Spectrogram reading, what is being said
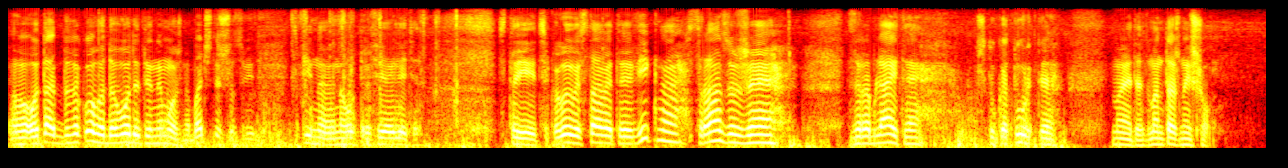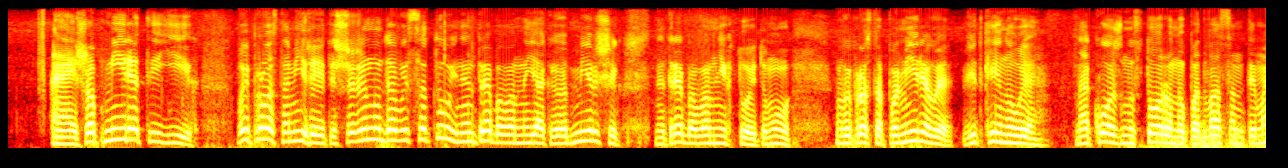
О, Отак до такого доводити не можна. Бачите, що з з піною на ультрафіолеті стається. Коли ви ставите вікна, сразу же заробляйте, штукатурте маєте, монтажний шов. Е, Щоб міряти їх, ви просто міряєте ширину та висоту, і не треба вам ніякий обмірщик, не треба вам ніхто. І тому ви просто поміряли, відкинули на кожну сторону по 2 см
